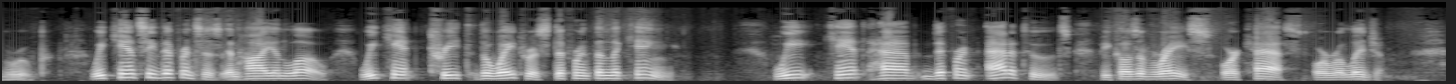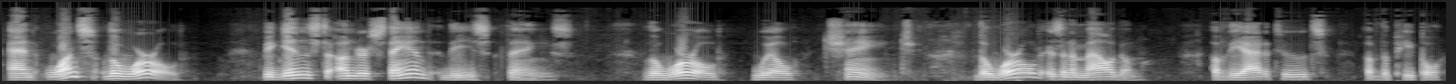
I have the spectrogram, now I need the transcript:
group. We can't see differences in high and low. We can't treat the waitress different than the king. We can't have different attitudes because of race or caste or religion. And once the world begins to understand these things, the world will change. The world is an amalgam of the attitudes of the people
